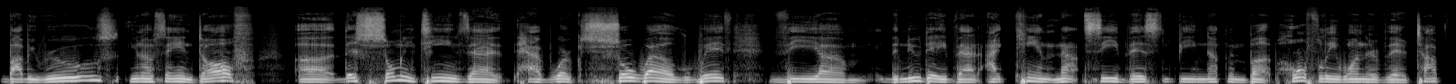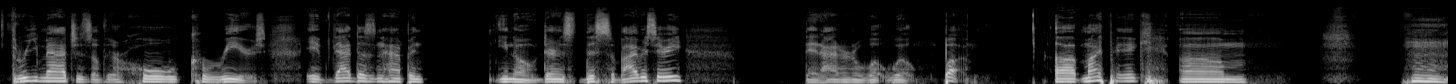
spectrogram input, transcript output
Bobby Roode, you know what I'm saying, Dolph. Uh, there's so many teams that have worked so well with the um, the New Day that I cannot see this be nothing but hopefully one of their top three matches of their whole careers. If that doesn't happen, you know, during this Survivor Series, then I don't know what will. But uh, my pick, um, hmm,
